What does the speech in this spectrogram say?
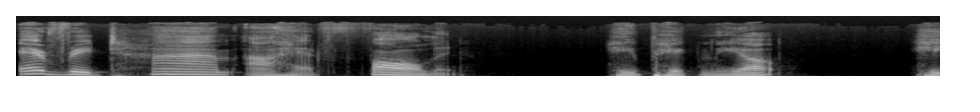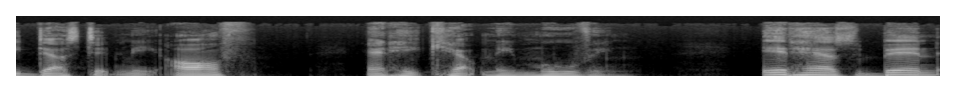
every time I had fallen, He picked me up, He dusted me off, and He kept me moving. It has been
